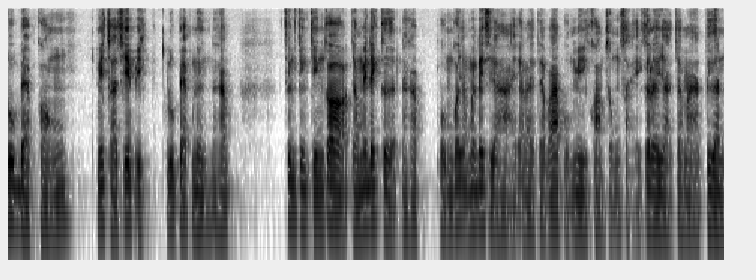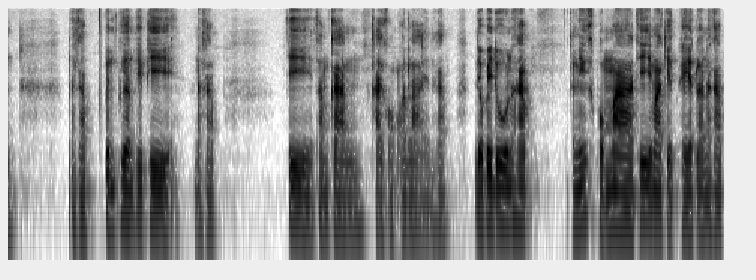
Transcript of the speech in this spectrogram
รูปแบบของมิจฉาชีพอีกรูปแบบหนึ่งนะครับ ซึ่งจริง ๆ ก็ยังไม่ได้เกิดนะครับ ผมก็ยังไม่ได้เสียหายอะไร แต่ว่าผมมีความสงสัยก็เลยอยากจะมาเตือนนะครับ เพื่อนๆพี่ๆนะครับ ที่ทำการขายของออนไลน์นะครับ เดี๋ยวไปดูนะครับ อันนี้ผมมาที่ Marketplace แล้วนะครับ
